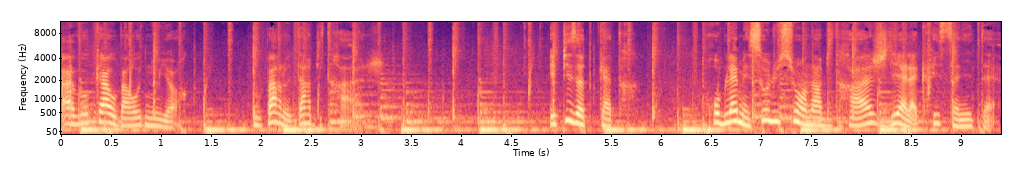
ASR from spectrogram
avocat au barreau de New York, nous parle d'arbitrage. Épisode 4. Problèmes et solutions en arbitrage liés à la crise sanitaire.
